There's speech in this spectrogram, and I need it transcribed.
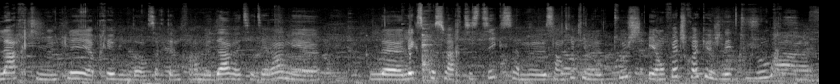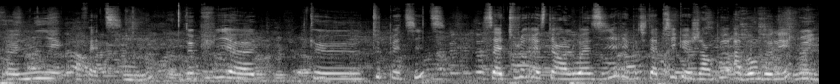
l'art qui me plaît. Après, bon, dans certaines formes d'art, etc. Mais l'expression artistique, ça me, c'est un truc qui me touche. Et en fait, je crois que je l'ai toujours euh, nié, en fait. Depuis euh, que toute petite, ça a toujours resté un loisir. Et petit à petit, que j'ai un peu abandonné Oui.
